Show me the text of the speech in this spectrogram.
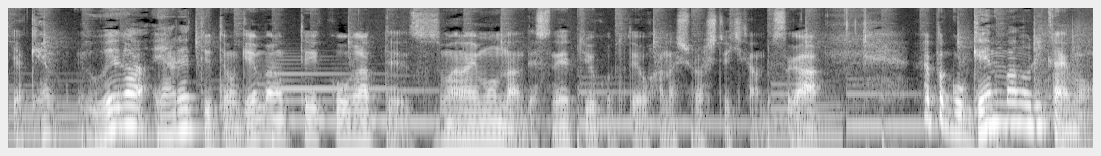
いや上がやれって言っても現場の抵抗があって進まないもんなんですねということでお話はしてきたんですがやっぱこう現場の理解も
